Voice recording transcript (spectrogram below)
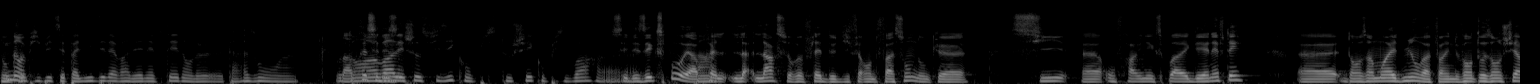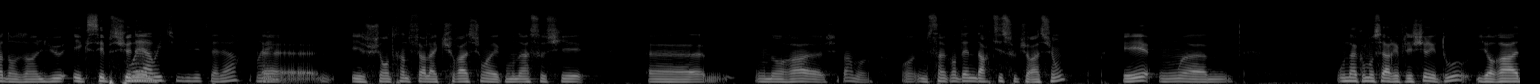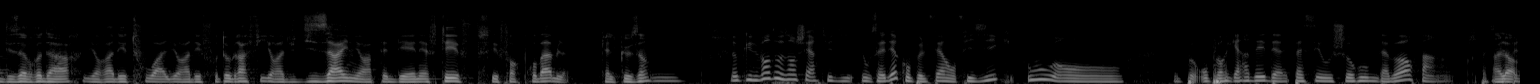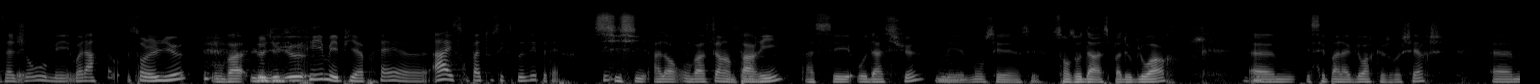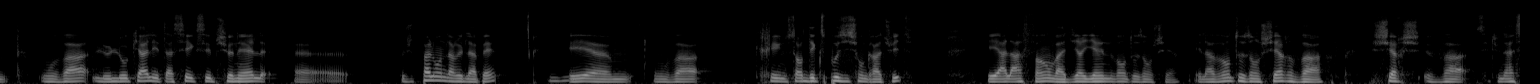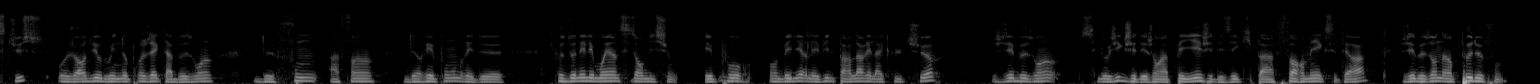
Donc, non, faut- et puis, puis c'est pas l'idée d'avoir des NFT dans le. T'as raison. euh, Bah, après, c'est des- des choses physiques qu'on puisse toucher, qu'on puisse voir. euh, C'est des expos et après, la- l'art se reflète de différentes façons. Donc, euh, si euh, on fera une expo avec des NFT, euh, dans un mois et demi, on va faire une vente aux enchères dans un lieu Ouais, exceptionnel. ah oui, tu me disais tout à l'heure. Ouais. Euh, et je suis en train de faire la curation avec mon associé. Euh, on aura, euh, je sais pas moi, une cinquantaine d'artistes sous curation. Et on, euh, on a commencé à réfléchir et tout. Il y aura des œuvres d'art, il y aura des toiles, il y aura des photographies, il y aura du design, il y aura peut-être des NFT, c'est fort probable, quelques-uns. Hmm. Donc une vente aux enchères, tu dis. Donc ça veut dire qu'on peut le faire en physique ou en. On peut, on peut regarder, de- passer au showroom d'abord. Enfin, je sais pas si Alors, ça le euh, showroom, mais voilà, sur le lieu, On va le, le, lieu, du crime, et puis après. euh, Ah, ils seront pas tous exposés peut-être. Si, si. Alors, on va faire un pari assez audacieux, Mhm. mais bon, c'est sans audace, pas de gloire. Euh, et c'est pas la gloire que je recherche. Euh, on va, le local est assez exceptionnel, euh, pas loin de la rue de la Paix, Mhm. et euh, on va créer une sorte d'exposition gratuite. Et à la fin, on va dire il y a une vente aux enchères. Et la vente aux enchères va cherche, va, c'est une astuce. Aujourd'hui, le Window Project a besoin de fonds afin de répondre et de, il faut se donner les moyens de ses ambitions. Et pour embellir les villes par l'art et la culture, j'ai besoin, c'est logique, j'ai des gens à payer, j'ai des équipes à former, etc. J'ai besoin d'un peu de fonds.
